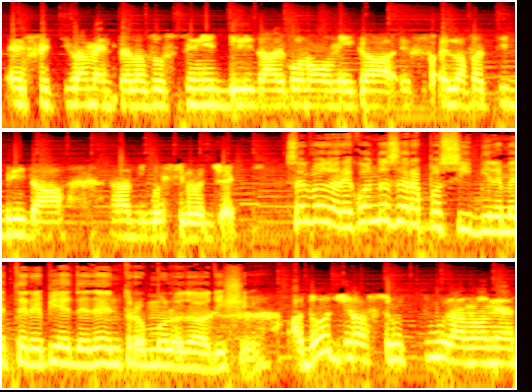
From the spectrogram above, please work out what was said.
è effettivamente la sostenibilità economica e, fa- e la fattibilità uh, di questi progetti. Salvatore, quando sarà possibile mettere piede dentro un Molo 12? Ad oggi la struttura non è,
